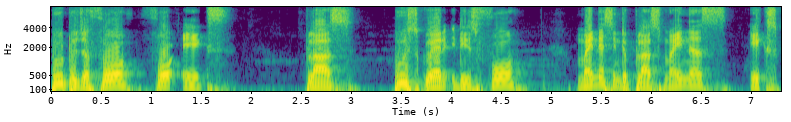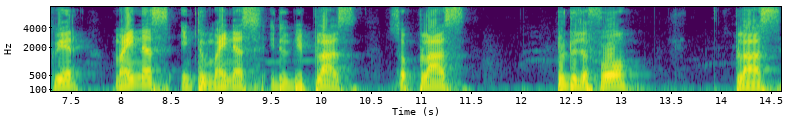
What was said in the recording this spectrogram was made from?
2 to the 4 4x plus 2 square it is 4 minus into plus minus x square minus into minus it will be plus so plus 2 to the 4 plus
